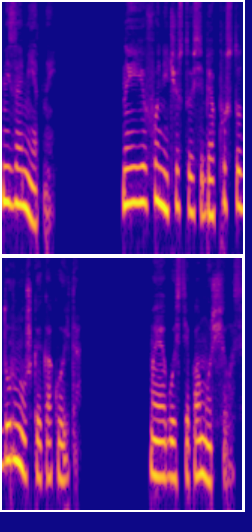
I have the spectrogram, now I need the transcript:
незаметной. На ее фоне чувствую себя просто дурнушкой какой-то». Моя гостья поморщилась.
